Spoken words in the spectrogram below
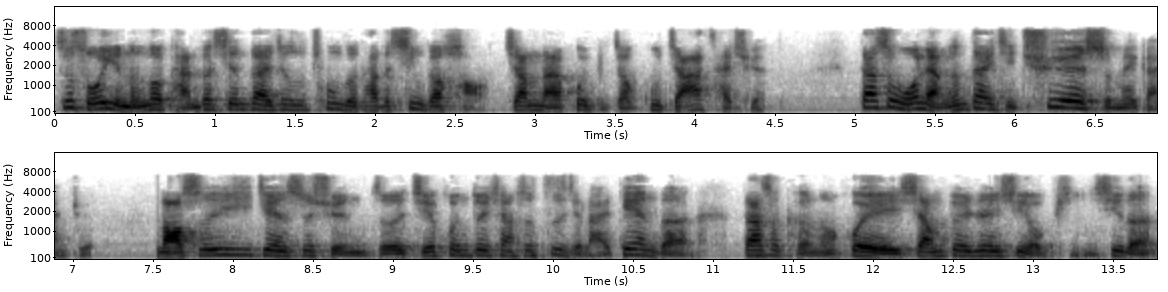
之所以能够谈到现在，就是冲着她的性格好，将来会比较顾家才选。但是我两个人在一起确实没感觉。老师意见是选择结婚对象是自己来电的，但是可能会相对任性有脾气的，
